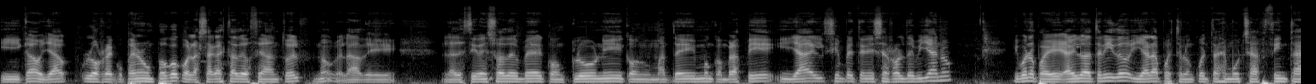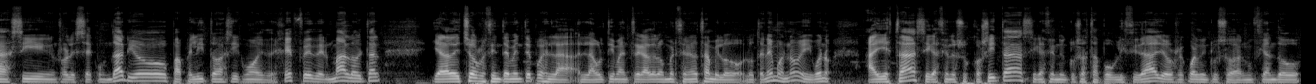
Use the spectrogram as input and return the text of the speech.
y claro, ya lo recuperan un poco con la saga esta de Ocean 12, ¿no? La de la de Steven Soderbergh con Clooney, con Matt Damon, con Brad Pitt y ya él siempre tiene ese rol de villano y bueno, pues ahí lo ha tenido y ahora pues te lo encuentras en muchas cintas así en roles secundarios, papelitos así como de jefe, del malo y tal. Y ahora de hecho recientemente pues la, la última entrega de los mercenarios también lo, tenemos, ¿no? Y bueno, ahí está, sigue haciendo sus cositas, sigue haciendo incluso hasta publicidad, yo lo recuerdo incluso anunciando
